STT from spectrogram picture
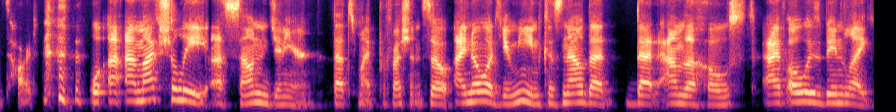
it's hard. well, I'm actually a sound engineer. That's my profession. So I know what you mean because now that that I'm the host, I've always been like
